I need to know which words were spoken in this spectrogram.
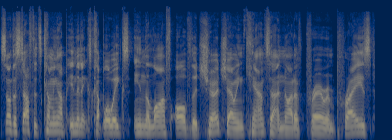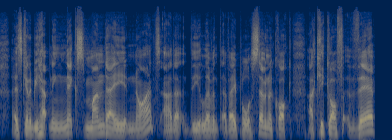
Some of the stuff that's coming up in the next couple of weeks in the life of the church, our encounter, a night of prayer and praise, is going to be happening next Monday night, uh, the 11th of April, 7 o'clock uh, kickoff there.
